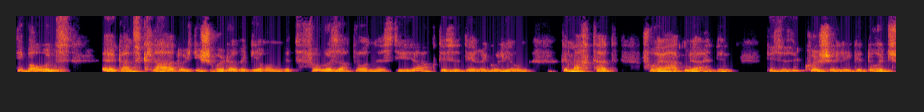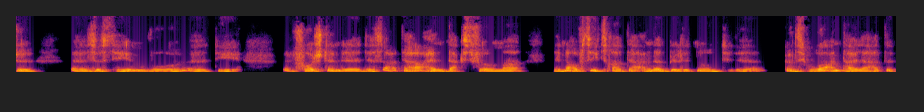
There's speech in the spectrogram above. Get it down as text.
die bei uns äh, ganz klar durch die Schröder-Regierung mit verursacht worden ist, die auch diese Deregulierung gemacht hat. Vorher hatten wir ein, dieses kuschelige deutsche äh, System, wo äh, die Vorstände des, der einen DAX-Firma den Aufsichtsrat der anderen bildeten und äh, ganz hohe Anteile hatte,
